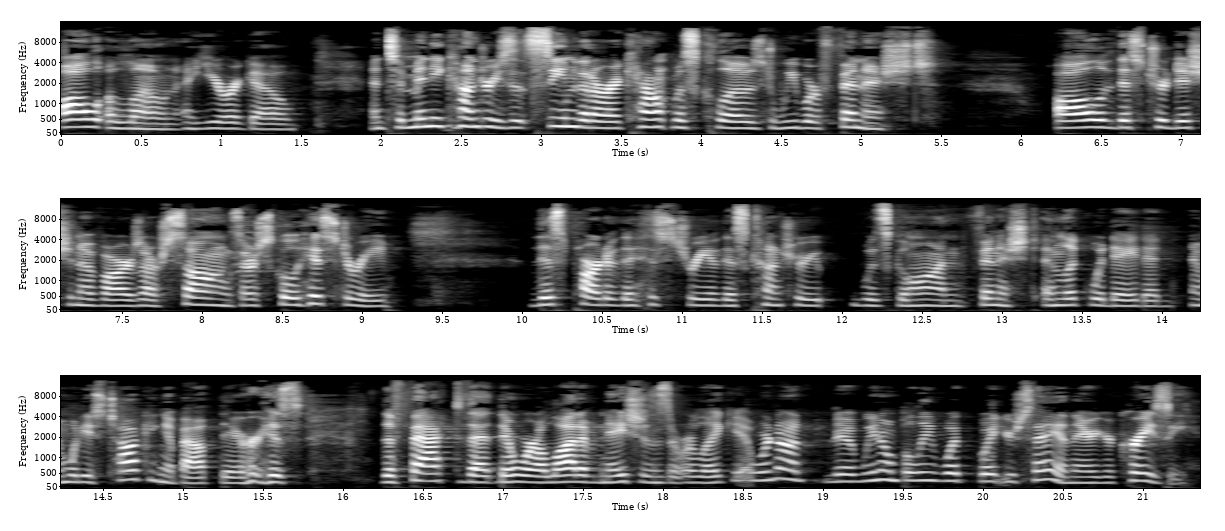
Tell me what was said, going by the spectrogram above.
all alone, a year ago. And to many countries it seemed that our account was closed. We were finished. All of this tradition of ours, our songs, our school history, this part of the history of this country was gone, finished, and liquidated. And what he's talking about there is the fact that there were a lot of nations that were like, yeah, we're not, we don't believe what, what you're saying there. You're crazy.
